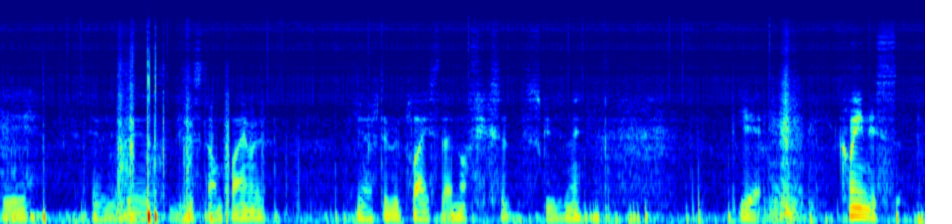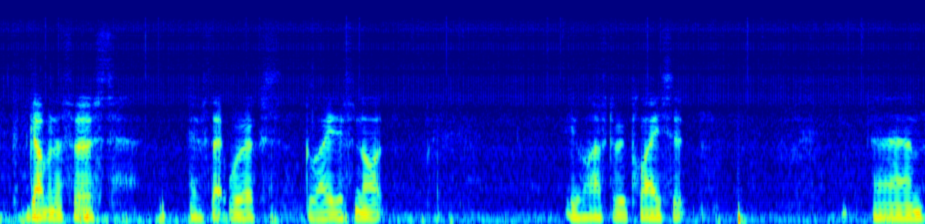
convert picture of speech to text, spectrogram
here it is there that's the resistor I'm playing with you have to replace that not fix it excuse me yeah clean this governor first. If that works, great. If not, you'll have to replace it. Um,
